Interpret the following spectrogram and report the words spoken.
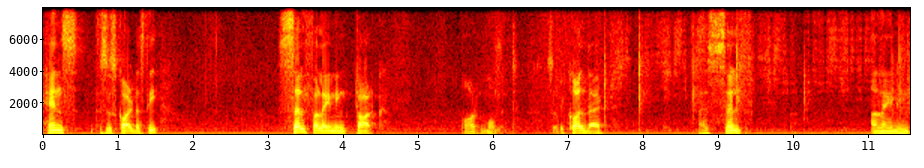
Hence, this is called as the self aligning torque or moment. So, we call that as self aligning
